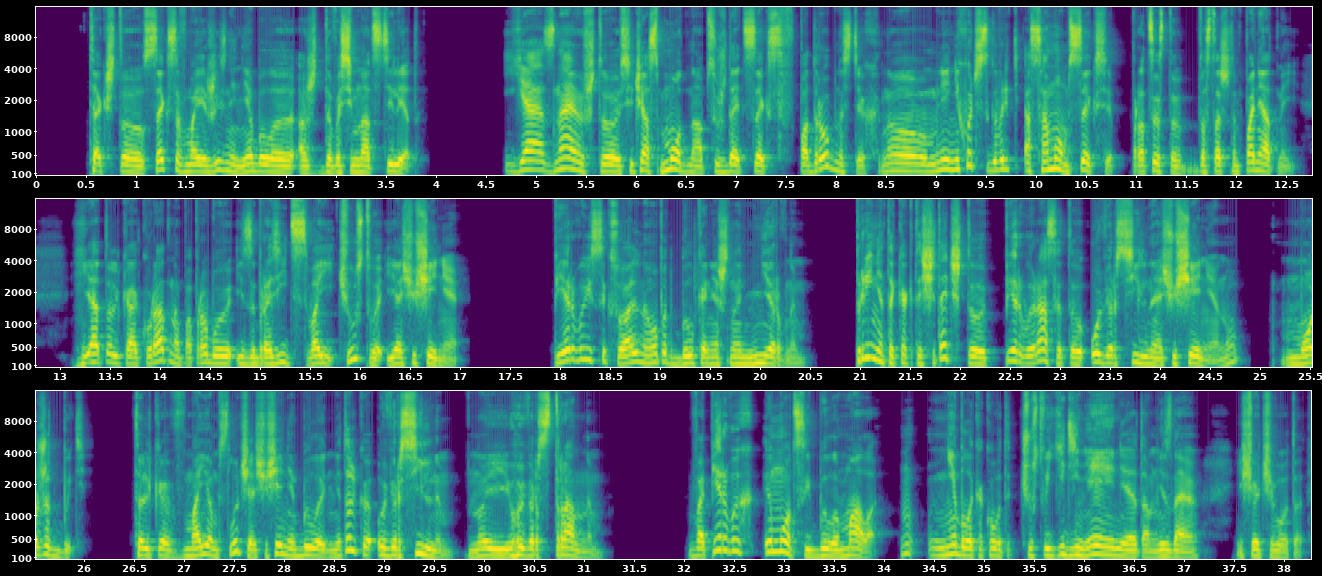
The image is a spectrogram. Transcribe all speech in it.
Так что секса в моей жизни не было аж до 18 лет. Я знаю, что сейчас модно обсуждать секс в подробностях, но мне не хочется говорить о самом сексе, процесс-то достаточно понятный. Я только аккуратно попробую изобразить свои чувства и ощущения. Первый сексуальный опыт был, конечно, нервным. Принято как-то считать, что первый раз это оверсильное ощущение. Ну, может быть. Только в моем случае ощущение было не только оверсильным, но и оверстранным. Во-первых, эмоций было мало. Ну, не было какого-то чувства единения, там, не знаю, еще чего-то.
